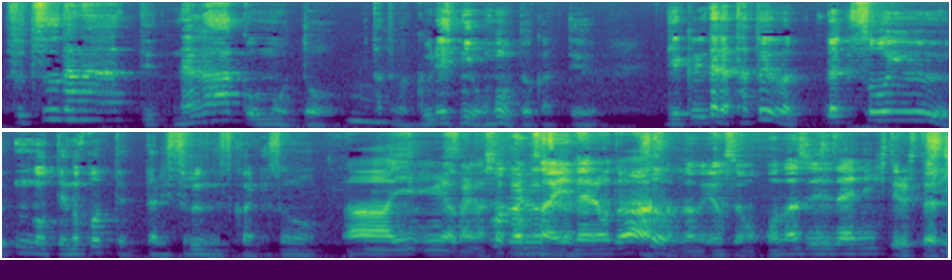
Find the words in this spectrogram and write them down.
普通だなって長く思うと例えばグレーに思うとかっていう逆にだから例えばだからそういうのって残ってたりするんですかね？そのああ意味わかりました。わかりますさん言いたいことはそう。そのなんか要するに同じ時代に生きてる人たち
